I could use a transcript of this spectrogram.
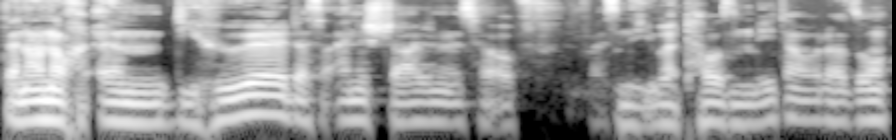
dann auch noch ähm, die Höhe. Das eine Stadion ist ja auf, weiß nicht, über 1000 Meter oder so.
